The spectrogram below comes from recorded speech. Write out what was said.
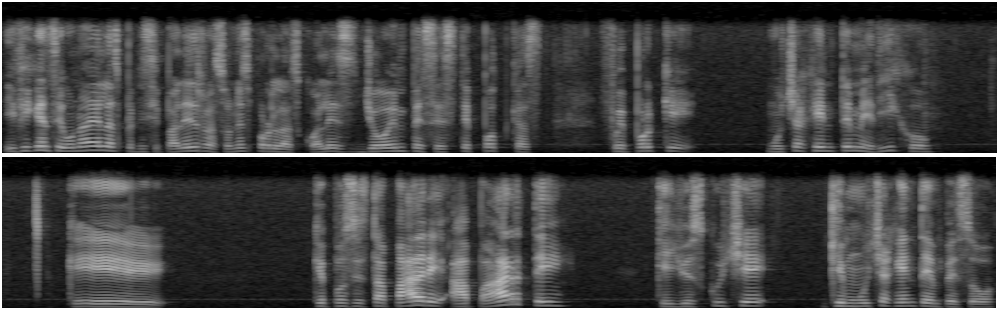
Y fíjense, una de las principales razones por las cuales yo empecé este podcast fue porque mucha gente me dijo que, que pues está padre. Aparte, que yo escuché que mucha gente empezó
